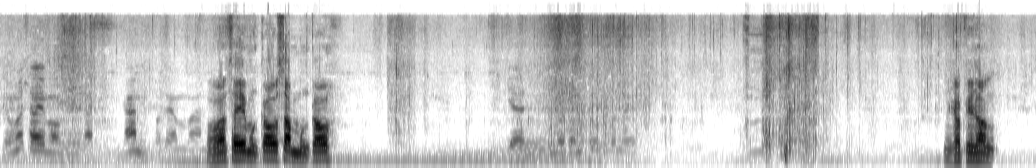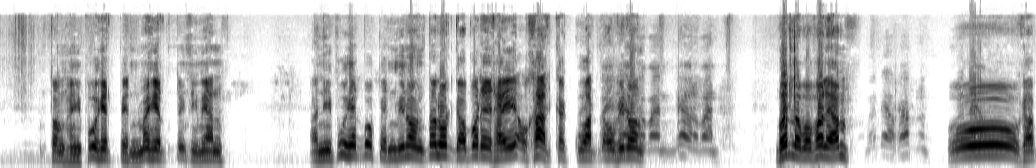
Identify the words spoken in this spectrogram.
เดี๋ยวมาไทยหมองนี่ล่ะงานพ่อแหลมบ้านอ๋อใส่หมึงเก่าซ้ำหมึงเก่าเกียร์นี่บ่ต้องสนกันเลยนี่ครับพี่น้อง ต้องให้ผู้เฮ็ดเป็นมาเฮ็ดจังสิแม่นอันนี้ผู้เฮ็ดบ่เป็นพี่น้องตะรถก็บ่ได้ไถเอาคาดกะกวดเอาพี่น้องเดี๋ยวละบ้านเบิดแล้วบ่พ่อแหลมเบิดแล้วครับโอ้ครับ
